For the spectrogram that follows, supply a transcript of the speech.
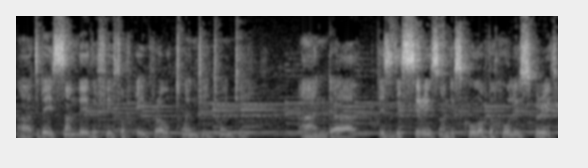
Uh, today is Sunday, the 5th of April 2020, and uh, this is the series on the School of the Holy Spirit,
